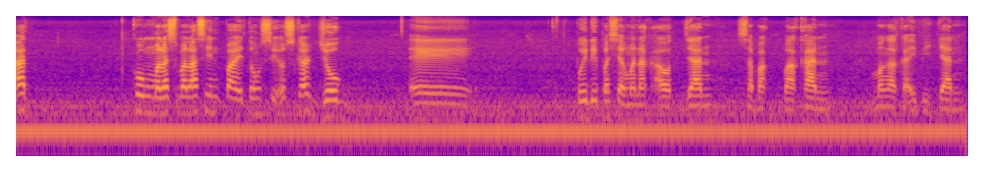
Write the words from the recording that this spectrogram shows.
At kung malas-malasin pa itong si Oscar Jog, eh, pwede pa siyang manak-out dyan sa bakbakan mga kaibigan.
